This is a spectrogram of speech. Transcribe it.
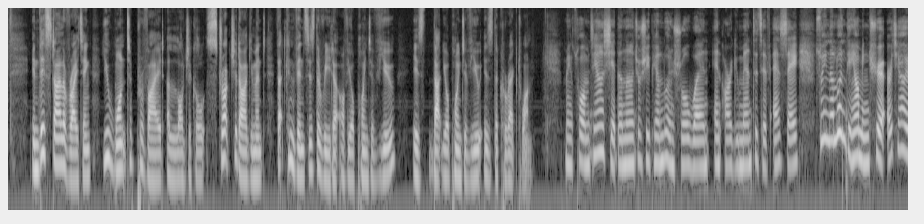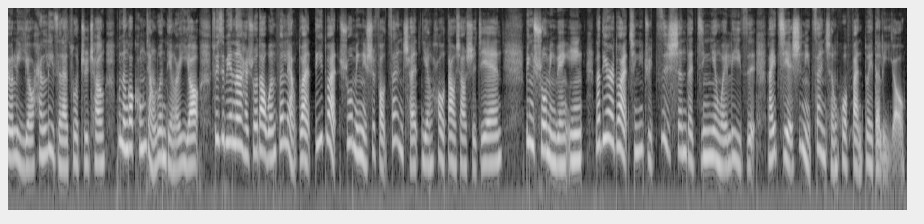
In this style of writing, you want to provide a logical, structured argument that convinces the reader of your point of view is that your point of view is the correct one. 没错，我们今天要写的呢，就是一篇论说文，an argumentative essay。所以呢，论点要明确，而且要有理由和例子来做支撑，不能够空讲论点而已哦。所以这边呢，还说到文分两段，第一段说明你是否赞成延后到校时间，并说明原因。那第二段，请你举自身的经验为例子，来解释你赞成或反对的理由。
